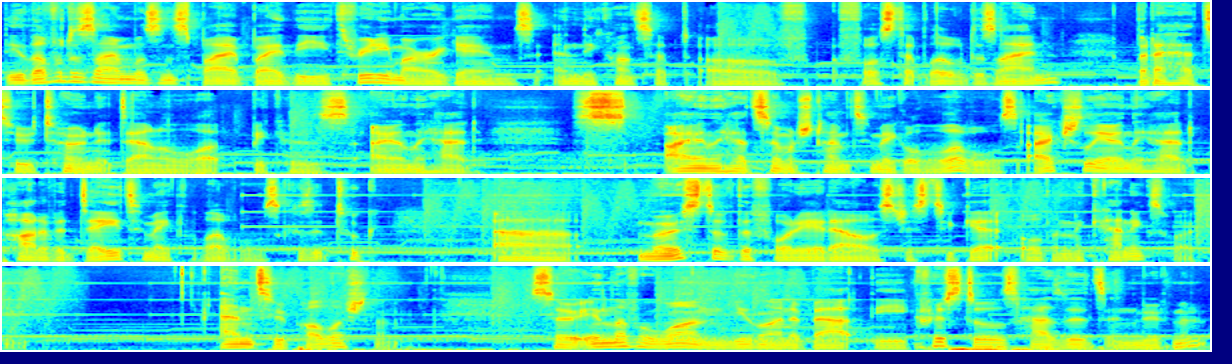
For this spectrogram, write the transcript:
The level design was inspired by the 3D Mario games and the concept of four step level design, but I had to tone it down a lot because I only had I only had so much time to make all the levels. I actually only had part of a day to make the levels because it took uh, most of the 48 hours just to get all the mechanics working and to polish them. So in level 1 you learn about the crystals, hazards and movement.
